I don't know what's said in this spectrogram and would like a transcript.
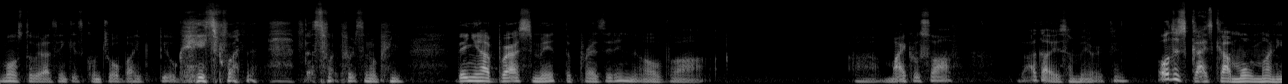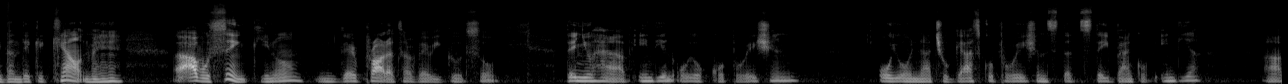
most of it, I think, is controlled by Bill Gates, but that's my personal opinion. Then you have Brad Smith, the president of uh, uh, Microsoft. That guy is American. All these guys got more money than they could count, man. I would think, you know, their products are very good. So then you have Indian Oil Corporation, Oil and Natural Gas Corporations, the State Bank of India, uh,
